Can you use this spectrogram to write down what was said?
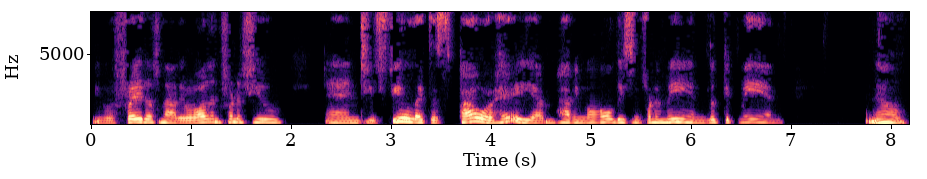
you were afraid of now. They're all in front of you and you feel like this power. Hey, I'm having all these in front of me and look at me and no.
